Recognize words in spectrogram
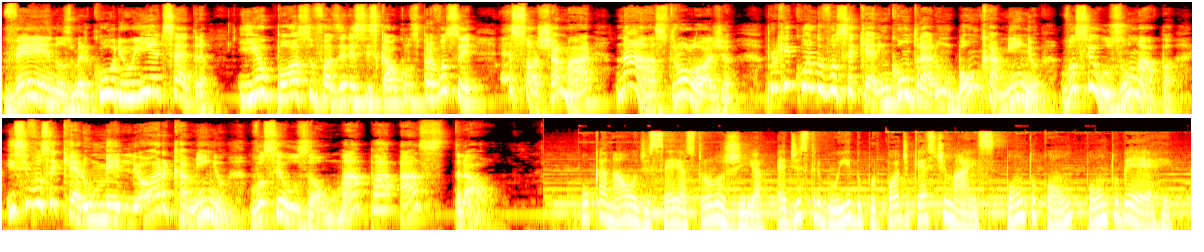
Vênus, Mercúrio e etc. E eu posso fazer esses cálculos para você. É só chamar na astrologia. Porque quando você quer encontrar um bom caminho, você usa um mapa. E se você quer o melhor caminho, você usa um mapa astral. O canal Odisseia Astrologia é distribuído por podcastmais.com.br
